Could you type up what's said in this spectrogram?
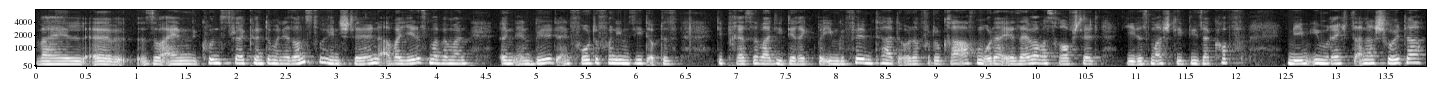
weil äh, so ein Kunstwerk könnte man ja sonst wo hinstellen, aber jedes Mal, wenn man irgendein Bild, ein Foto von ihm sieht, ob das die Presse war, die direkt bei ihm gefilmt hat oder Fotografen oder er selber was draufstellt, jedes Mal steht dieser Kopf neben ihm rechts an der Schulter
